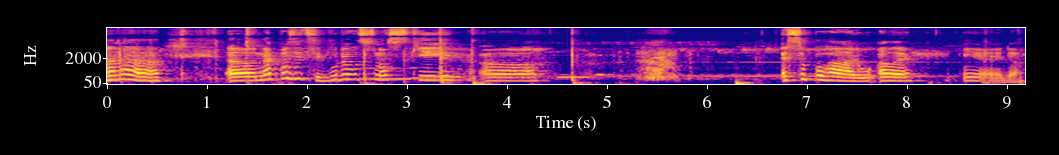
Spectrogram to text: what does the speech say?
Uh, na pozici budoucnosti uh, ESO poháru, ale jeda.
